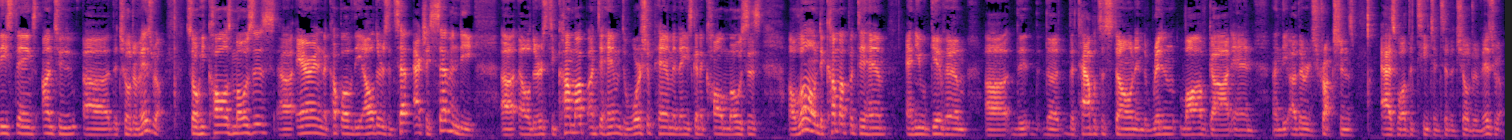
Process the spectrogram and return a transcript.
these things unto uh, the children of Israel. So he calls Moses, uh, Aaron, and a couple of the elders, and se- actually 70 uh, elders to come up unto him to worship him, and then he's going to call Moses alone to come up unto him, and he would give him uh, the, the the tablets of stone and the written law of God and and the other instructions as well to teach into the children of Israel.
